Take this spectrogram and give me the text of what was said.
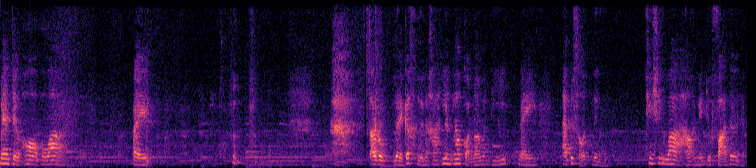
แม่เจอพ่อเพราะว่า ไป สรุปเลยก็คือนะคะ เรื่องเล่าก่อนนอนวันนี้ในเอพิโซดหนึ่งที่ชื่อว่า How I Met Your Father เนี่ย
